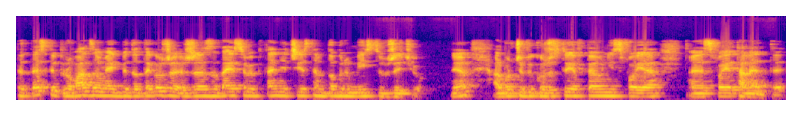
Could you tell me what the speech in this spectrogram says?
te testy prowadzą jakby do tego, że, że zadaję sobie pytanie, czy jestem w dobrym miejscu w życiu nie? albo czy wykorzystuje w pełni swoje, e, swoje talenty.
